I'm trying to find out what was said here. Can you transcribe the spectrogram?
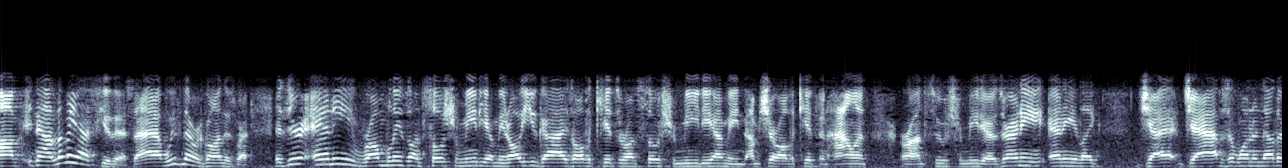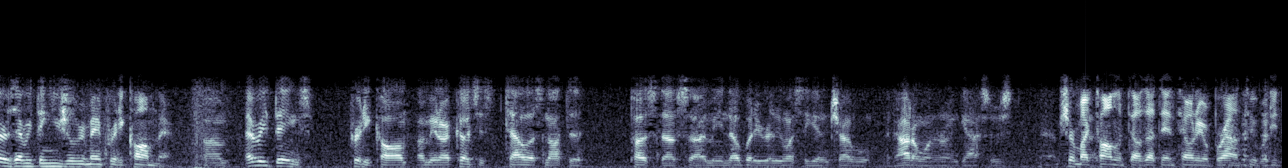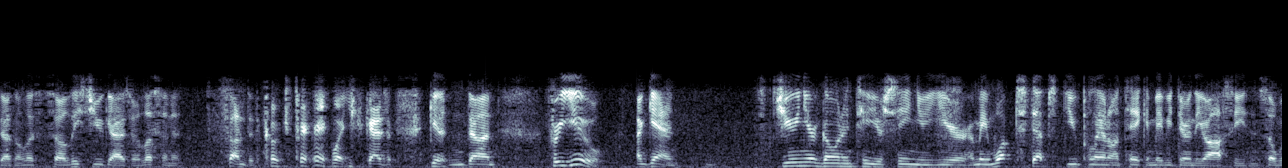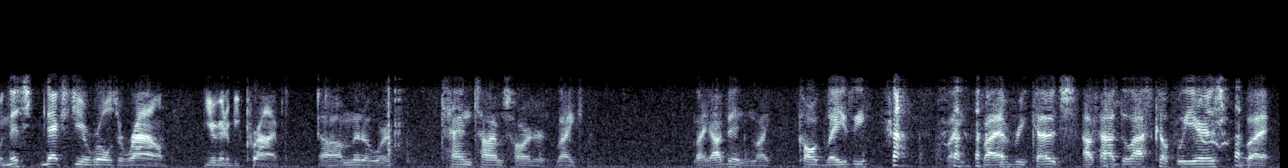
um, now, let me ask you this. Uh, we've never gone this way. Is there any rumblings on social media? I mean, all you guys, all the kids are on social media. I mean, I'm sure all the kids in Highland are on social media. Is there any, any like, ja- jabs at one another, or does everything usually remain pretty calm there? Um, everything's pretty calm. I mean, our coaches tell us not to post stuff, so I mean, nobody really wants to get in trouble. Like, I don't want to run gassers. I'm sure Mike Tomlin tells that to Antonio Brown too, but he doesn't listen. So at least you guys are listening. Son to Coach Parry, what you guys are getting done. For you, again, junior going into your senior year. I mean, what steps do you plan on taking maybe during the off season? So when this next year rolls around, you're going to be primed. Uh, I'm gonna work ten times harder. Like, like I've been like called lazy, like by every coach I've had the last couple of years, but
